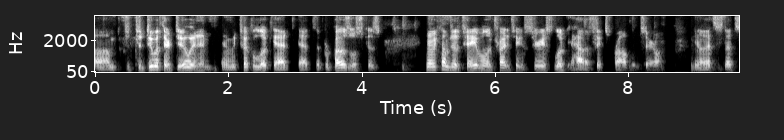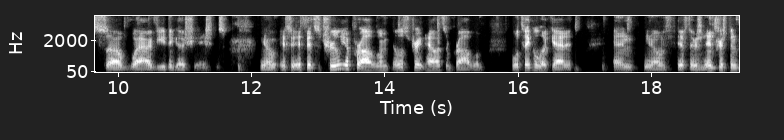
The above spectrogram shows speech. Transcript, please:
um, to, to, do what they're doing, and, and we took a look at at the proposals because you know we come to the table and try to take a serious look at how to fix problems, Errol. You know, that's that's uh, how I view negotiations. You know, if if it's truly a problem, illustrate how it's a problem. We'll take a look at it, and you know, if, if there's an interest in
